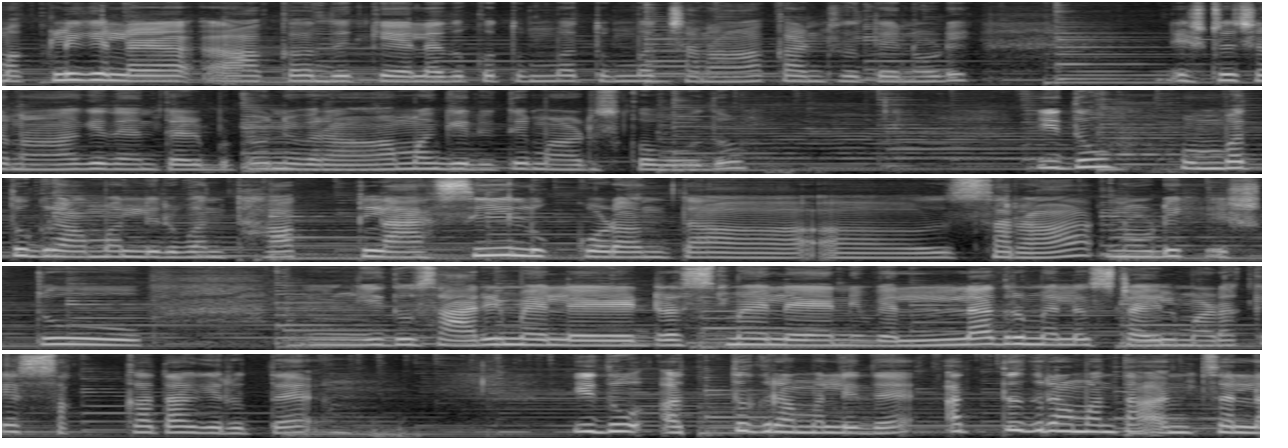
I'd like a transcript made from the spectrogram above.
ಮಕ್ಕಳಿಗೆಲ್ಲ ಹಾಕೋದಕ್ಕೆ ಎಲ್ಲದಕ್ಕೂ ತುಂಬ ತುಂಬ ಚೆನ್ನಾಗಿ ಕಾಣಿಸುತ್ತೆ ನೋಡಿ. ಎಷ್ಟು ಚೆನ್ನಾಗಿದೆ ಅಂತ ಹೇಳ್ಬಿಟ್ಟು ನೀವು ಆರಾಮಾಗಿ ಈ ರೀತಿ ಮಾಡಿಸ್ಕೋಬೋದು. ಇದು ಒಂಬತ್ತು ಗ್ರಾಮಲ್ಲಿರುವಂತಹ ಕ್ಲಾಸಿ ಲುಕ್ ಕೊಡೋಂಥ ಸರ. ನೋಡಿ, ಎಷ್ಟು ಇದು ಸಾರಿ ಮೇಲೆ, ಡ್ರೆಸ್ ಮೇಲೆ, ನೀವೆಲ್ಲದ್ರ ಮೇಲೆ ಸ್ಟೈಲ್ ಮಾಡೋಕ್ಕೆ ಸಖತ್ತಾಗಿರುತ್ತೆ. ಇದು ಹತ್ತು ಗ್ರಾಮಲ್ಲಿದೆ. ಹತ್ತು ಗ್ರಾಮ್ ಅಂತ ಅನಿಸಲ್ಲ,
